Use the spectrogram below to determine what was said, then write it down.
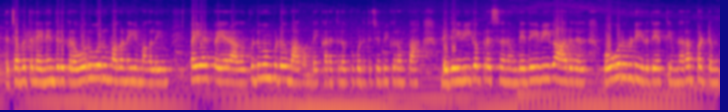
இந்த ஜபத்தில் இணைந்திருக்கிற ஒரு ஒரு மகனையும் மகளையும் பெயர் பெயராக குடும்பம் குடும்பமாக உடைய கரத்தில் ஒப்பு கொடுத்து ஜபிக்கிறோம்ப்பா. உடைய தெய்வீக பிரசனம் உடைய தெய்வீக ஆறுதல் ஒவ்வொருவருடைய இருதயத்தையும் நிரப்பட்டும்.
